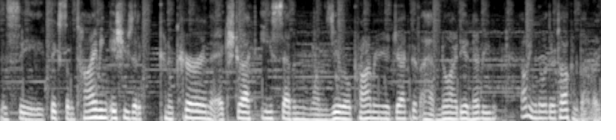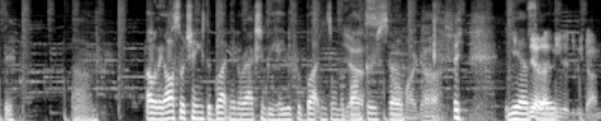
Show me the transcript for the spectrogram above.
Let's see, fixed some timing issues that can occur in the extract E710 primary objective. I have no idea, never I don't even know what they're talking about right there. Um, oh, they also changed the button interaction behavior for buttons on the yes. bunkers. So, oh my gosh. yeah, Yeah, so, that needed to be done.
